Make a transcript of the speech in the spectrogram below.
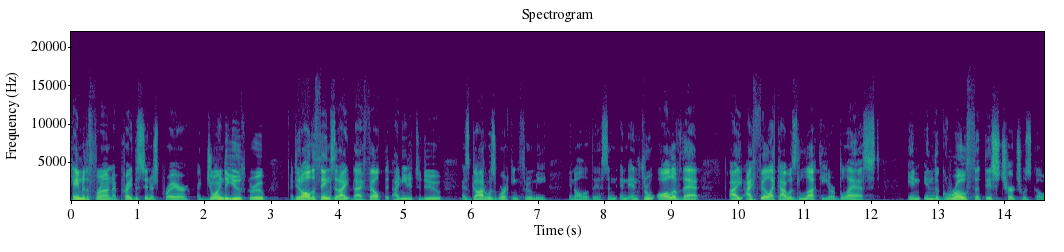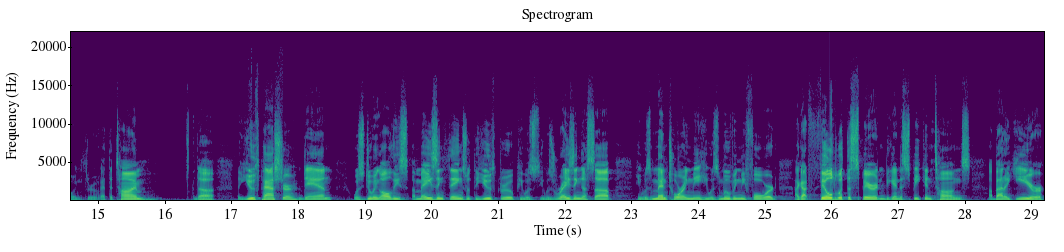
came to the front, I prayed the sinner's prayer, I joined the youth group, I did all the things that I, that I felt that I needed to do as God was working through me in all of this. And, and, and through all of that, I, I feel like I was lucky or blessed in, in the growth that this church was going through. At the time, the, the youth pastor, Dan, was doing all these amazing things with the youth group. He was, he was raising us up. He was mentoring me. He was moving me forward. I got filled with the Spirit and began to speak in tongues about a year,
